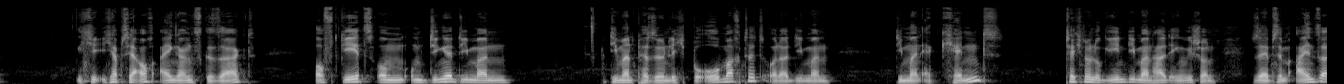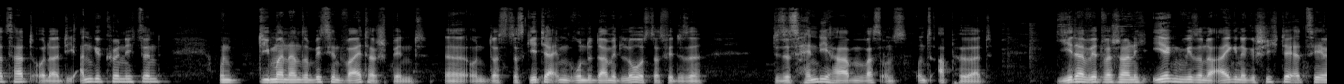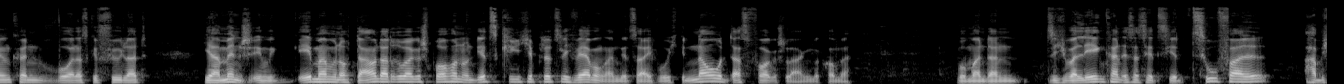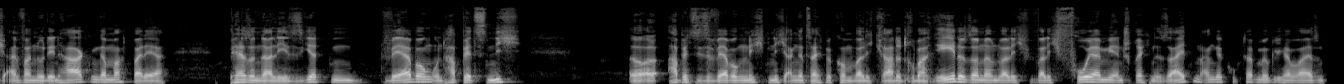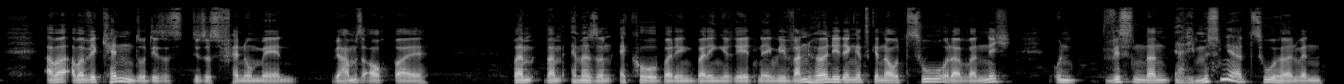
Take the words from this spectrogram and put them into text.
ich, ich habe es ja auch eingangs gesagt, oft geht's um, um Dinge, die man, die man persönlich beobachtet oder die man, die man erkennt, Technologien, die man halt irgendwie schon selbst im Einsatz hat oder die angekündigt sind und die man dann so ein bisschen weiterspinnt. Äh, und das, das geht ja im Grunde damit los, dass wir diese, dieses Handy haben, was uns, uns abhört. Jeder wird wahrscheinlich irgendwie so eine eigene Geschichte erzählen können, wo er das Gefühl hat, ja Mensch, irgendwie, eben haben wir noch da und da drüber gesprochen und jetzt kriege ich hier plötzlich Werbung angezeigt, wo ich genau das vorgeschlagen bekomme. Wo man dann sich überlegen kann, ist das jetzt hier Zufall? Habe ich einfach nur den Haken gemacht bei der personalisierten Werbung und habe jetzt nicht äh, habe jetzt diese Werbung nicht nicht angezeigt bekommen, weil ich gerade drüber rede, sondern weil ich weil ich vorher mir entsprechende Seiten angeguckt habe möglicherweise. Aber aber wir kennen so dieses dieses Phänomen. Wir haben es auch bei beim, beim Amazon Echo, bei den, bei den Geräten irgendwie, wann hören die denn jetzt genau zu oder wann nicht? Und wissen dann, ja, die müssen ja zuhören, wenn,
